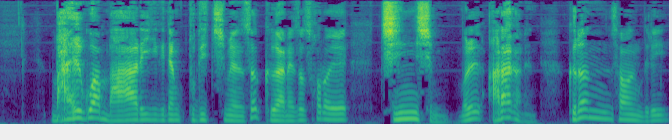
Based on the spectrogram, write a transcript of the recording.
말과 말이 그냥 부딪히면서 그 안에서 서로의 진심을 알아가는 그런 상황들이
